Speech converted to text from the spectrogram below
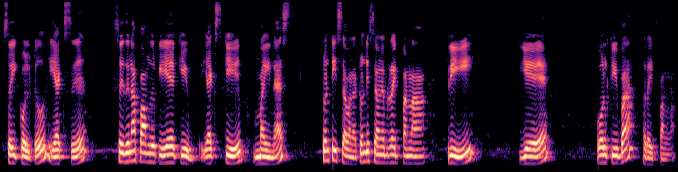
So equal to x. So இதுனா பார்மில் இருக்கு a cube x cube minus 27. 27 எப்படி ரைட் பண்ணலாம் 3 a whole cube ரைட் பண்ணலாம்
